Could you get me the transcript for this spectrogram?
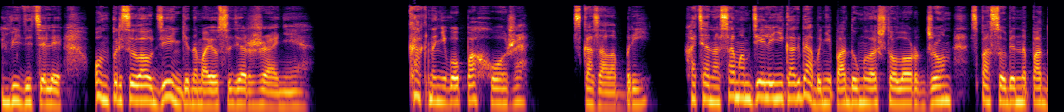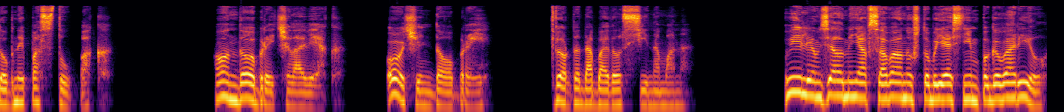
Видите ли, он присылал деньги на мое содержание. «Как на него похоже», — сказала Бри, хотя на самом деле никогда бы не подумала, что лорд Джон способен на подобный поступок. «Он добрый человек. Очень добрый», — твердо добавил Синнамон. Уильям взял меня в саванну, чтобы я с ним поговорил.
